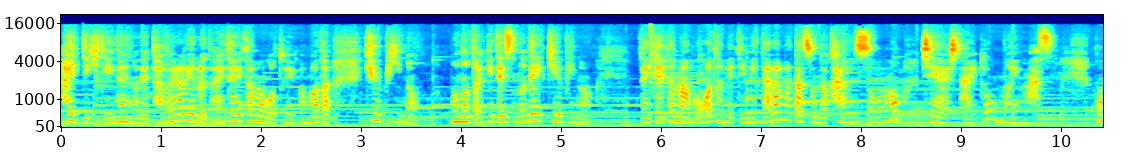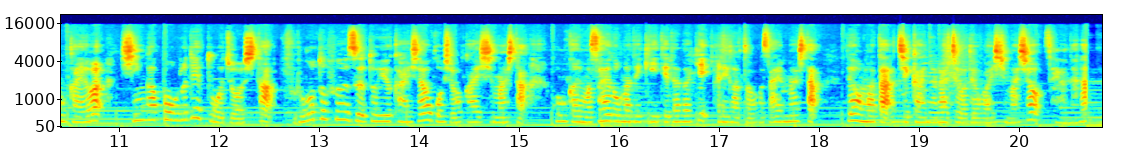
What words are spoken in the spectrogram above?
入ってきていないので食べられる代替卵といえばまだキューピーのものだけですので、キューピーの代替卵を食べてみたらまたその感想もシェアしたいと思います。今回はシンガポールで登場したフロートフーズという会社をご紹介しました。今回も最後まで聞いていただきありがとうございました。ではまた次回のラジオでお会いしましょう。さようなら。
